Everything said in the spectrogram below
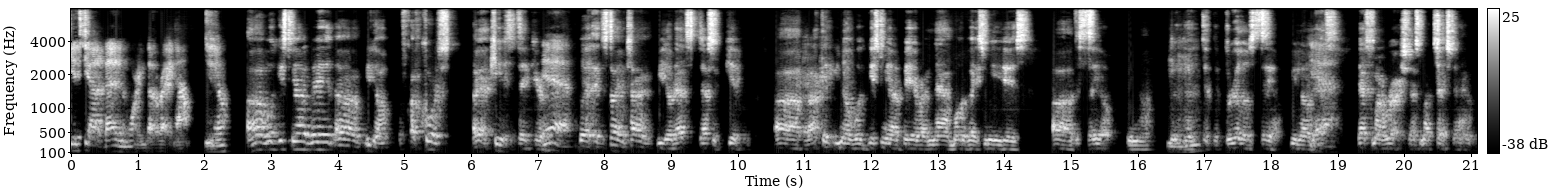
gets you out of bed in the morning though? Right now, you know. Uh, what gets me out of bed, uh, you know, of, course, I got kids to take care of. Yeah, But at the same time, you know, that's that's a given. Uh, but I think, you know, what gets me out of bed right now, motivates me is uh, the sale, you know, the, Mhm. the, the, the thrill of the sale. You know, yeah, that's that's my rush. That's my touchdown.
